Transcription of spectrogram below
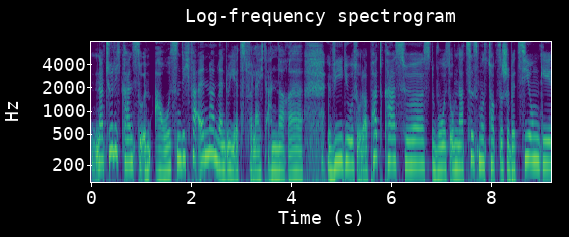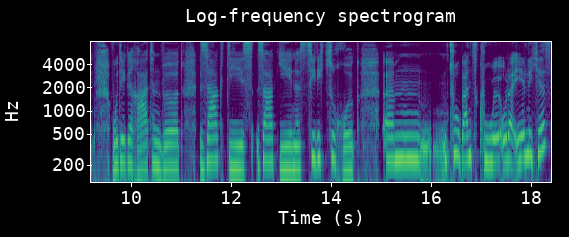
natürlich kannst du im Außen dich verändern, wenn du jetzt vielleicht andere Videos oder Podcasts hörst, wo es um Narzissmus, toxische Beziehungen geht, wo dir geraten wird, sag dies, sag jenes, zieh dich zurück, ähm, tu ganz cool oder ähnliches.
